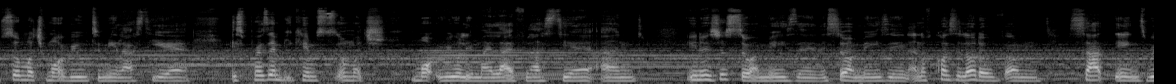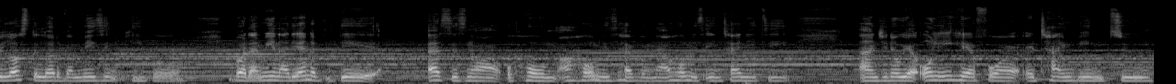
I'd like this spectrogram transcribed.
so much more real to me last year. His presence became so much more real in my life last year, and you know, it's just so amazing. It's so amazing, and of course, a lot of um, sad things. We lost a lot of amazing people, but I mean, at the end of the day, Earth is not our home. Our home is heaven. Our home is eternity, and you know, we are only here for a time being to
